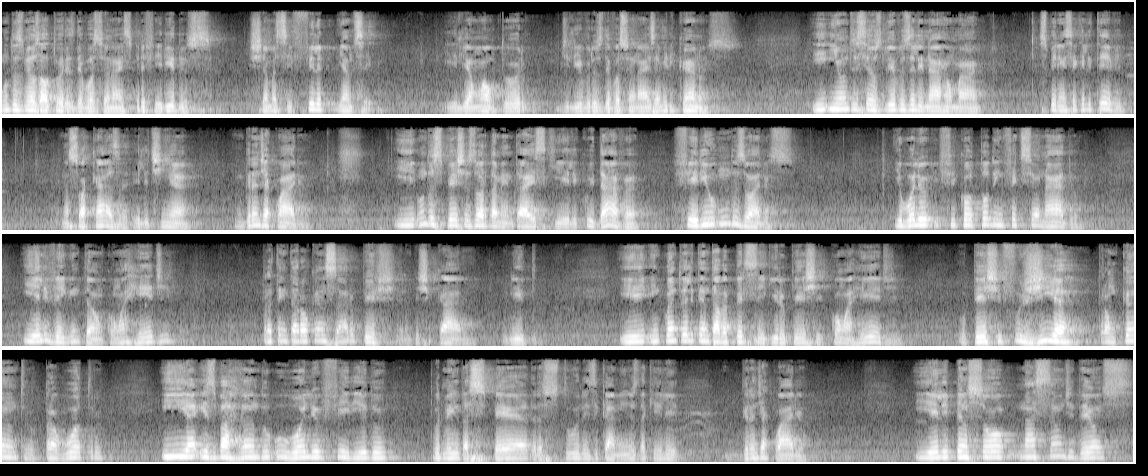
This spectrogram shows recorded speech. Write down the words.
Um dos meus autores devocionais preferidos chama-se Philip Yancey. Ele é um autor de livros devocionais americanos. E em um de seus livros ele narra uma experiência que ele teve. Na sua casa, ele tinha um grande aquário. E um dos peixes ornamentais que ele cuidava feriu um dos olhos. E o olho ficou todo infeccionado. E ele veio então com a rede para tentar alcançar o peixe. Era um peixe caro, bonito. E enquanto ele tentava perseguir o peixe com a rede, o peixe fugia para um canto, para o outro, e ia esbarrando o olho ferido por meio das pedras, túneis e caminhos daquele grande aquário. E ele pensou na ação de Deus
